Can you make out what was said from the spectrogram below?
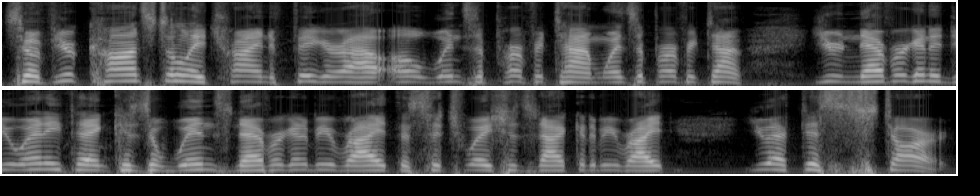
So if you're constantly trying to figure out, oh, when's the perfect time? When's the perfect time? You're never going to do anything because the wind's never going to be right. The situation's not going to be right. You have to start.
